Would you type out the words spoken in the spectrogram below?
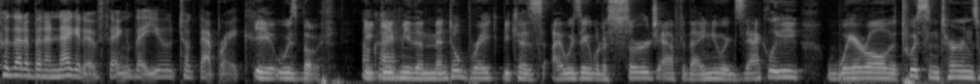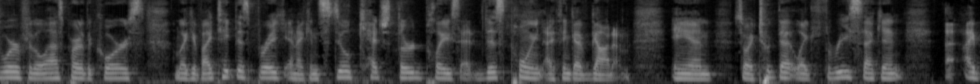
could that have been a negative thing that you took that break? It was both. It gave me the mental break because I was able to surge after that. I knew exactly where all the twists and turns were for the last part of the course. I'm like, if I take this break and I can still catch third place at this point, I think I've got him. And so I took that like three second. I- I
